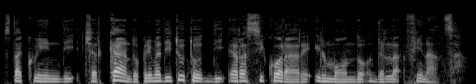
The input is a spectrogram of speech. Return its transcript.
sta quindi cercando prima di tutto di rassicurare il mondo della finanza.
